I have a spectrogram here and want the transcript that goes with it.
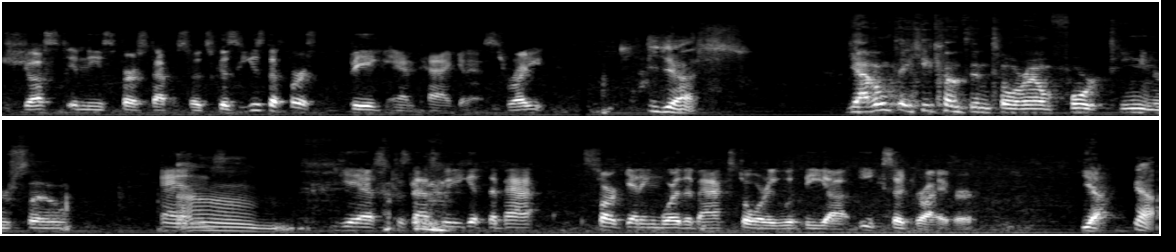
just in these first episodes because he's the first big antagonist, right? Yes. Yeah, I don't think he comes until around 14 or so. And Um. yes, because that's where you get the back, start getting more of the backstory with the uh, Ixa driver. Yeah. Yeah.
